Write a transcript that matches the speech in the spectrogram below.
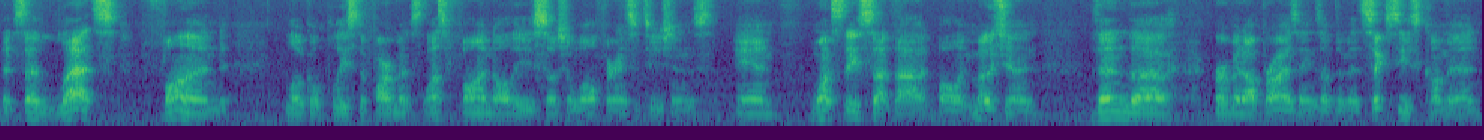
that said, let's fund local police departments, let's fund all these social welfare institutions. And once they set that ball in motion, then the urban uprisings of the mid 60s come in,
